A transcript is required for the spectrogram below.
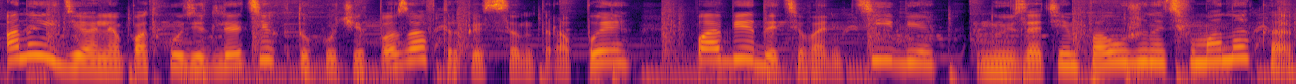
Она идеально подходит для тех, кто хочет позавтракать в Сент-Тропе, пообедать в Антибе, ну и затем поужинать в Монако.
